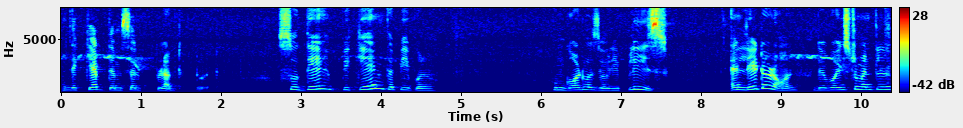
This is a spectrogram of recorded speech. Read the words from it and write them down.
And they kept themselves plugged to it. So they became the people whom God was very pleased. And later on, they were instrumental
